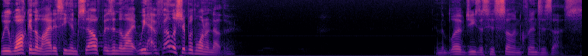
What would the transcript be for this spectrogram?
we walk in the light as he himself is in the light, we have fellowship with one another. And the blood of Jesus, his son, cleanses us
